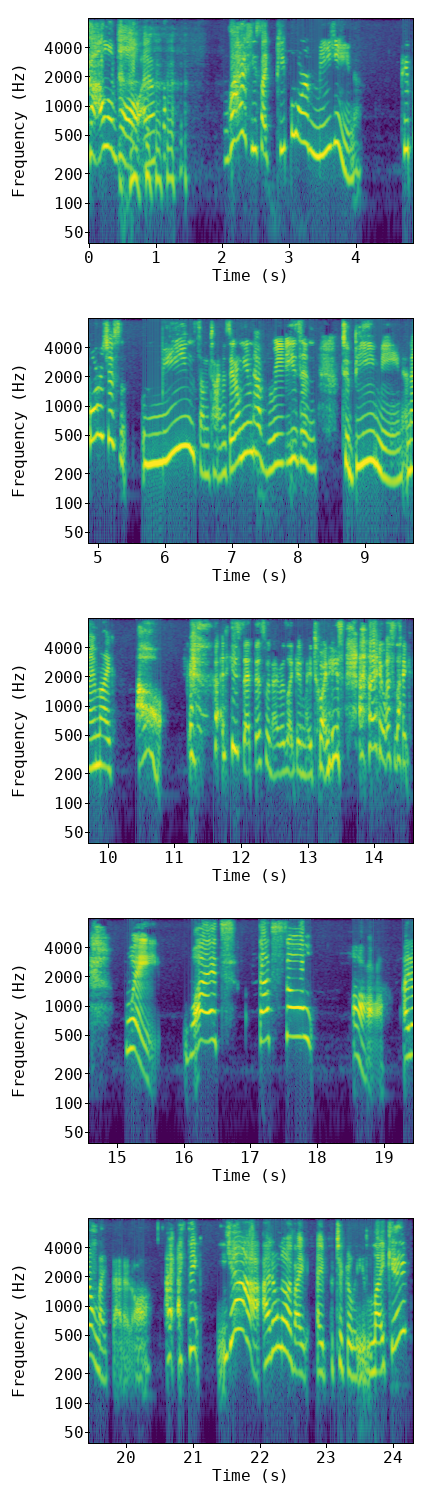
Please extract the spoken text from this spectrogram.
gullible. like, what? He's like, people are mean. People are just mean sometimes. They don't even have reason to be mean. And I'm like, oh, and he said this when I was like in my 20s. And I was like, wait, what? That's so, aw, I don't like that at all. I, I think, yeah, I don't know if I, I particularly like it,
